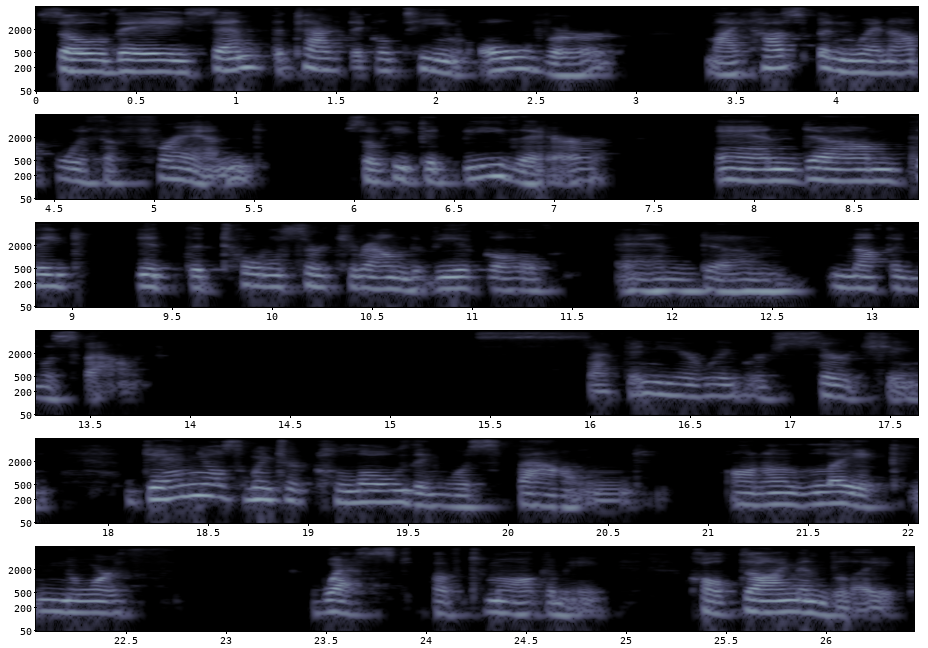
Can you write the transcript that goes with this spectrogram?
So they sent the tactical team over. My husband went up with a friend so he could be there. And um, they did the total search around the vehicle and um, nothing was found. Second year we were searching. Daniel's winter clothing was found on a lake northwest of Temagami called Diamond Lake.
